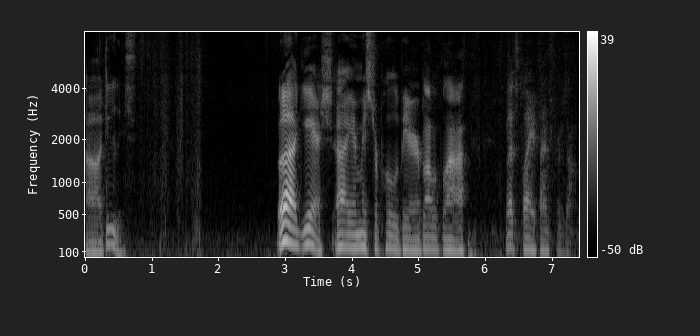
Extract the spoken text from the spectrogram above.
uh, do this. Uh, yes, I am Mr. Polar Bear, blah blah blah. Let's play Plants for Zombies.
